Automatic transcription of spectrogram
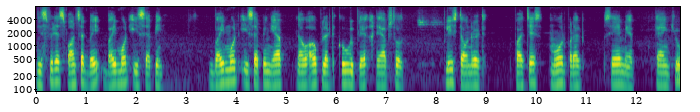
this video sponsored by by mod e shopping by mod e shopping app now outlet Google Play and App Store please download purchase more product same app thank you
